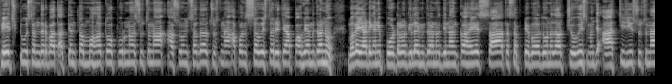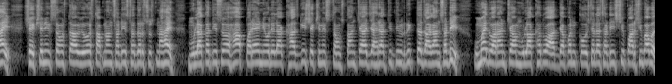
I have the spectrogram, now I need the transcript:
फेज टू संदर्भात अत्यंत महत्त्वपूर्ण सूचना असून सदर सूचना आपण सविस्तररित्या पाहूया मित्रांनो. बघा या ठिकाणी पोर्टलवर दिलं आहे मित्रांनो दिनांक आहे सात सप्टेंबर दोन हजार चोवीस म्हणजे आजची जी सूचना आहे शैक्षणिक संस्था व्यवस्थापनांसाठी सदर सूचना आहेत. मुलाखतीसह हा पर्याय निवडलेल्या खाजगी शैक्षणिक संस्थांच्या जाहिरातीतील रिक्त जागांसाठी उमेदवारांच्या मुलाखत व अध्यापन कौशल्यासाठी शिफारशीबाबत.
